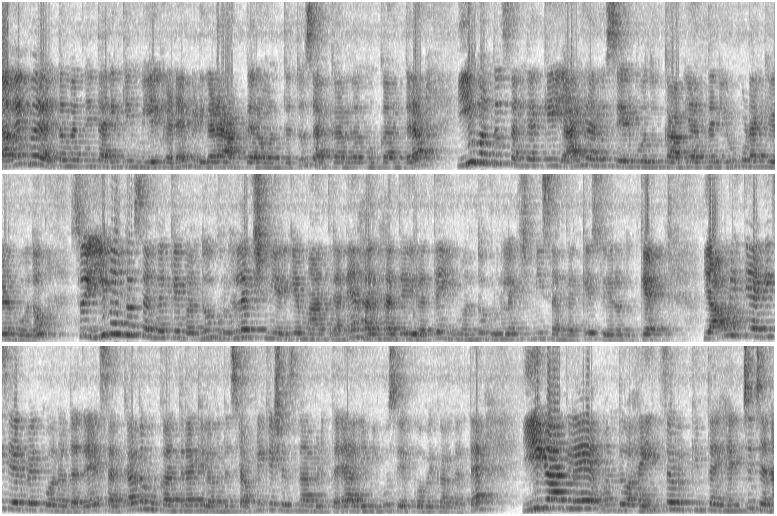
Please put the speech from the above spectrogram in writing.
ನವೆಂಬರ್ ಹತ್ತೊಂಬತ್ತನೇ ತಾರೀಕಿನ ಮೇಲ್ಗಡೆ ಬಿಡುಗಡೆ ಆಗ್ತಾ ಇರುವಂತದ್ದು ಸರ್ಕಾರದ ಮುಖಾಂತರ. ಈ ಒಂದು ಸಂಘಕ್ಕೆ ಯಾರ್ಯಾರು ಸೇರ್ಬೋದು ಕಾವ್ಯ ಅಂತ ನೀವು ಕೂಡ ಕೇಳಬಹುದು ಸೊ ಈ ಒಂದು ಸಂಘಕ್ಕೆ ಬಂದು ಗೃಹಲಕ್ಷ್ಮಿಯರಿಗೆ ಮಾತ್ರನೇ ಅರ್ಹತೆ ಇರುತ್ತೆ ಈ ಒಂದು ಗೃಹಲಕ್ಷ್ಮಿ ಸಂಘಕ್ಕೆ ಸೇರೋದಕ್ಕೆ. ಯಾವ ರೀತಿಯಾಗಿ ಸೇರ್ಬೇಕು ಅನ್ನೋದಾದ್ರೆ ಸರ್ಕಾರದ ಮುಖಾಂತರ ಕೆಲವೊಂದಷ್ಟು ಅಪ್ಲಿಕೇಶನ್ಸ್ನ ಬಿಡ್ತಾರೆ, ಅಲ್ಲಿ ನೀವು ಸೇರ್ಕೋಬೇಕಾಗತ್ತೆ. ಈಗಾಗಲೇ ಒಂದು ಐದು ಸಾವಿರಕ್ಕಿಂತ ಹೆಚ್ಚು ಜನ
